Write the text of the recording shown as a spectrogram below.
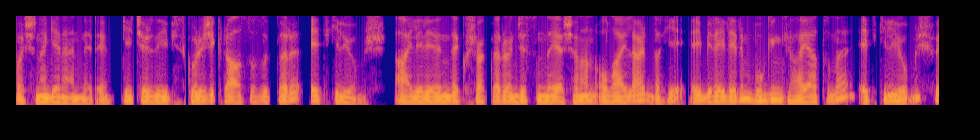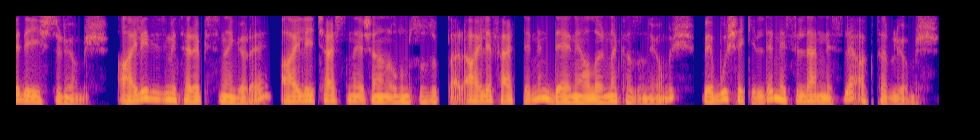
başına gelenleri, geçirdiği psikolojik rahatsızlıkları etkiliyormuş. Ailelerinde kuşaklar öncesinde yaşanan olaylar dahi e, bireylerin bugünkü hayatını etkiliyormuş ve değiştiriyormuş. Aile dizimi terapisine göre aile içerisinde yaşanan olumsuzluklar aile fertlerinin DNA'larına kazanıyormuş ve bu şekilde nesilden nesile aktarılıyormuş.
